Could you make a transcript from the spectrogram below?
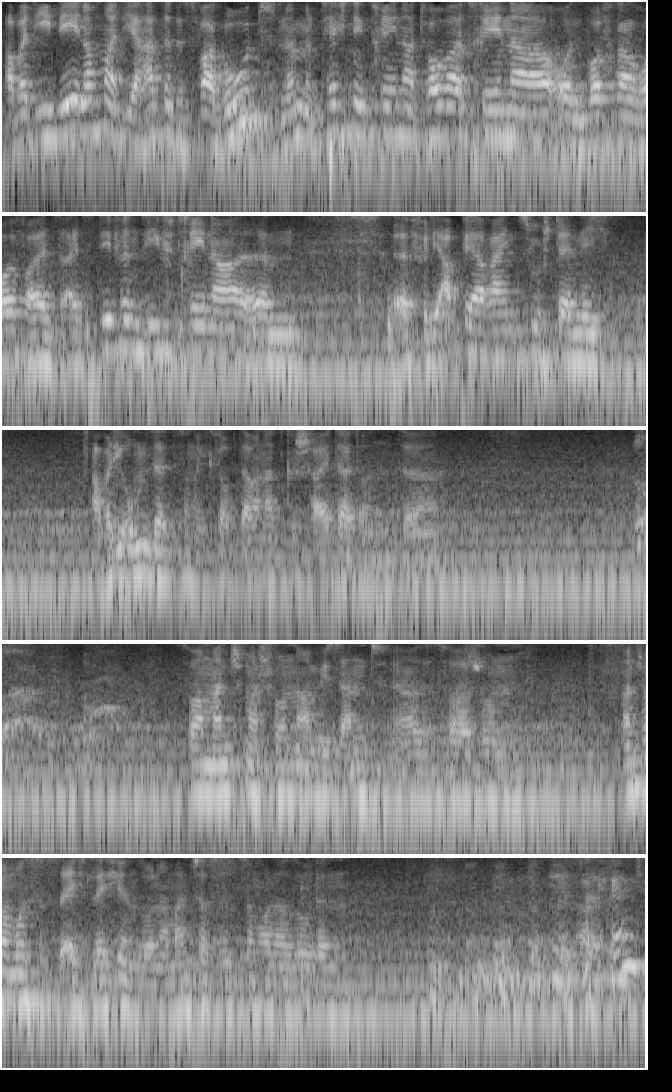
aber die Idee nochmal, die er hatte, das war gut. Ne, mit Techniktrainer, Torwarttrainer und Wolfgang Rolf als, als Defensivtrainer ähm, äh, für die Abwehrreihen zuständig. Aber die Umsetzung, ich glaube, daran hat es gescheitert und äh, war manchmal schon amüsant. Ja, das war schon Manchmal muss es echt lächeln, in so einer Mannschaftssitzung oder so, dann ist okay. Halt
